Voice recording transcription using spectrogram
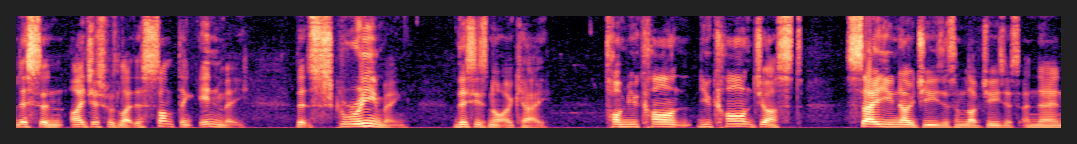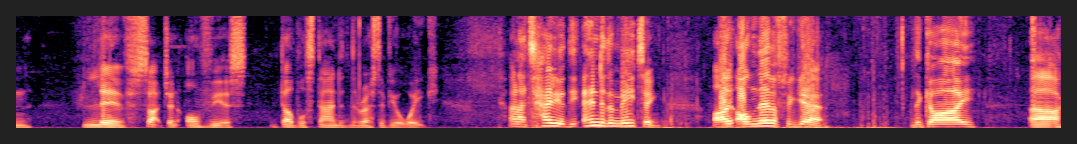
listen. I just was like, there's something in me that's screaming, this is not okay. Tom, you can't, you can't just say you know Jesus and love Jesus and then live such an obvious double standard the rest of your week. And I tell you, at the end of the meeting, I, I'll never forget the guy uh,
